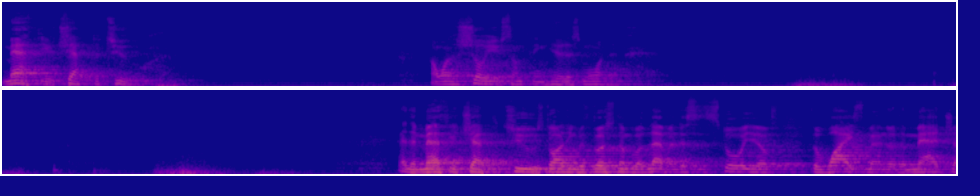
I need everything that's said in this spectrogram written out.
Matthew chapter 2. I want to show you something here this morning. And in Matthew chapter 2, starting with verse number 11, this is the story of the wise men or the magi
